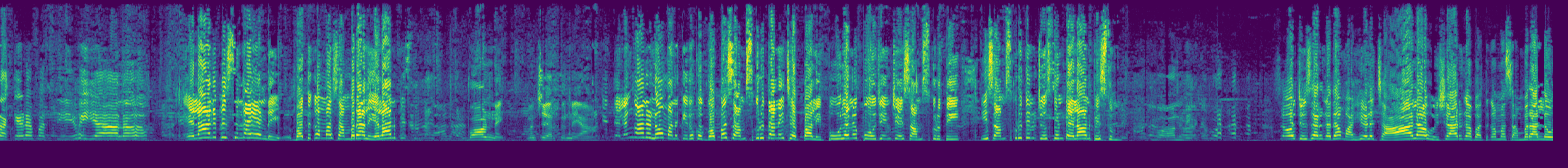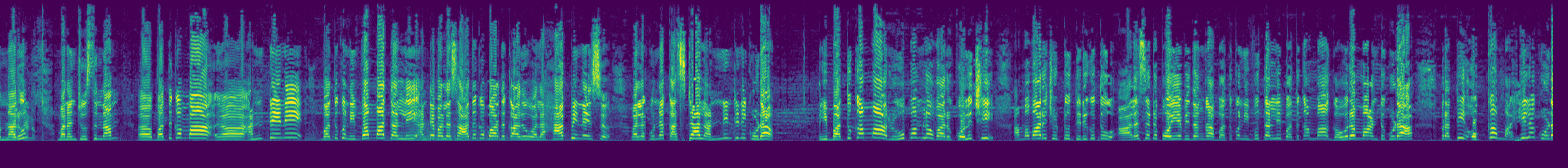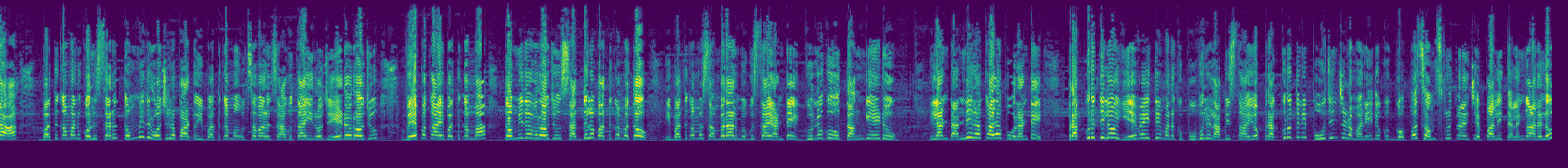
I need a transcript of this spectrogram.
తక్కెడ పత్తి వెయ్యాలో. ఎలా అనిపిస్తున్నాయండి? బతుకమ్మ సంబరాలు ఎలా అనిపిస్తున్నాయి? బాగున్నాయి. మంచిగా జరుగుతున్నాయా? తెలంగాణలో మనకి ఇది ఒక గొప్ప సంస్కృతి అనే చెప్పాలి. పూలను పూజించే సంస్కృతి. ఈ సంస్కృతిని చూస్తుంటే ఎలా అనిపిస్తుంది? బాగుంది. సో చూసారు కదా మహిళలు చాలా హుషారుగా బతుకమ్మ సంబరాల్లో ఉన్నారు. మనం చూస్తున్నాం బతుకమ్మ అంటేనే బతుకు నివ్వమ్మ తల్లి అంటే వాళ్ళ సాధక బాధకాలు వాళ్ళ హ్యాపీనెస్ వాళ్ళకున్న కష్టాలన్నింటినీ కూడా ఈ బతుకమ్మ రూపంలో వారు కొలిచి అమ్మవారి చుట్టూ తిరుగుతూ అలసట పోయే విధంగా బతుకు నివ్వు తల్లి బతుకమ్మ గౌరమ్మ అంటూ కూడా ప్రతి ఒక్క మహిళ కూడా బతుకమ్మను కొలుస్తారు. తొమ్మిది రోజుల పాటు ఈ బతుకమ్మ ఉత్సవాలు సాగుతాయి. ఈ రోజు ఏడో రోజు వేపకాయ బతుకమ్మ తొమ్మిదవ రోజు సద్దుల బతుకమ్మతో ఈ బతుకమ్మ సంబరాలు ముగుస్తాయి. అంటే గునుగు తంగేడు ఇలాంటి అన్ని రకాల పూలు అంటే ప్రకృతిలో ఏవైతే మనకు పువ్వులు లభిస్తాయో ప్రకృతిని పూజించడం అనేది ఒక గొప్ప సంస్కృతి అని చెప్పాలి తెలంగాణలో.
